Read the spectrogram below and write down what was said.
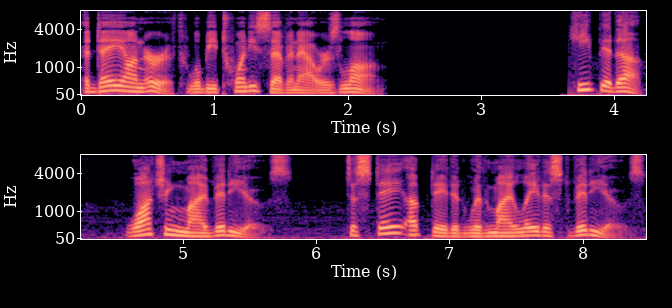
a day on Earth will be 27 hours long. Keep it up, watching my videos. To stay updated with my latest videos,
